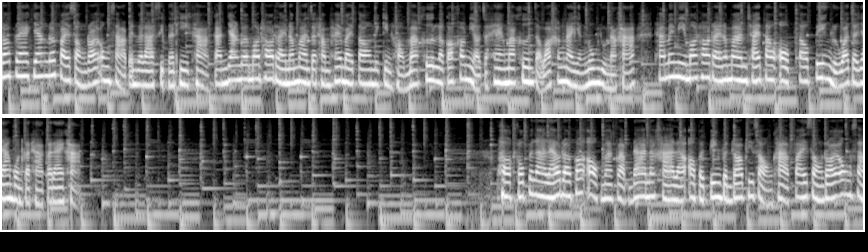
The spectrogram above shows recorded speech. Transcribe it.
รอบแรกย่างด้วยไฟ 200 องศาเป็นเวลา 10 นาทีค่ะ การย่างด้วยหม้อทอดไร้น้ำมันจะทำให้ใบตองมีกลิ่นหอมมากขึ้น แล้วก็ข้าวเหนียวจะแห้งมากขึ้น แต่ว่าข้างในยังนุ่มอยู่นะคะ ถ้าไม่มีหม้อทอดไร้น้ำมัน ใช้เตาอบ เตาปิ้ง หรือว่าจะย่างบนกระทะก็ได้ค่ะ อครบเวลาแล้วเราก็ออกมากลับด้านนะคะ แล้วเอาไปปิ้งเป็นรอบที่ 2 ค่ะ ไฟ 200 องศา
